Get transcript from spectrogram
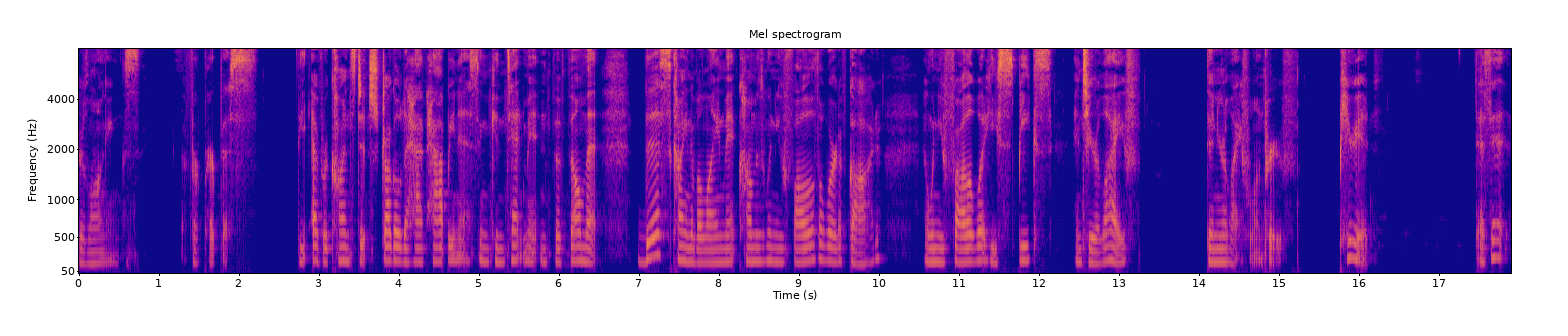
your longings for purpose the ever constant struggle to have happiness and contentment and fulfillment. This kind of alignment comes when you follow the word of God and when you follow what he speaks into your life, then your life will improve. Period. That's it.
